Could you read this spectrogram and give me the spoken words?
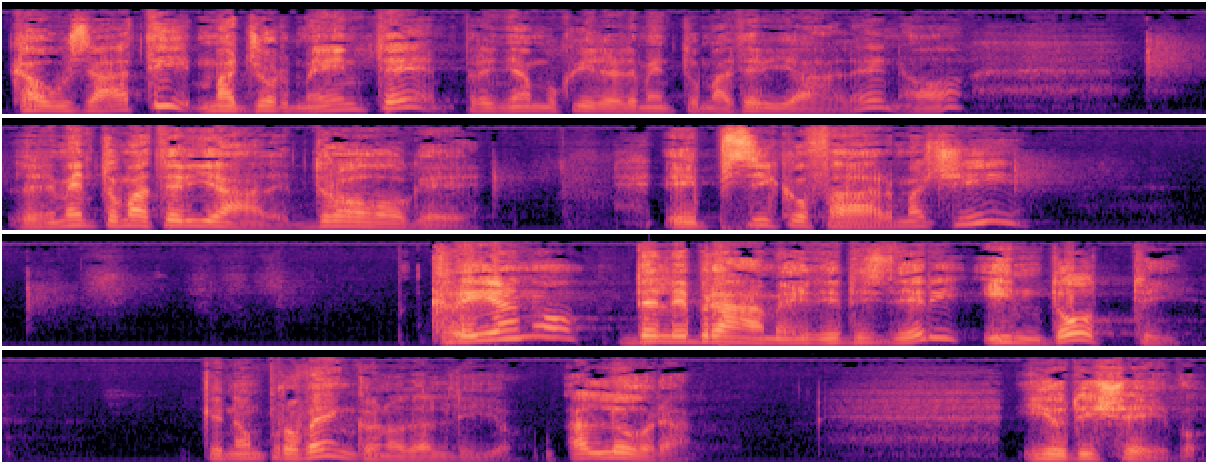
causati maggiormente, prendiamo qui l'elemento materiale, no? l'elemento materiale, droghe e psicofarmaci, creano delle brame e dei desideri indotti, che non provengono dall'io. Allora, io dicevo,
